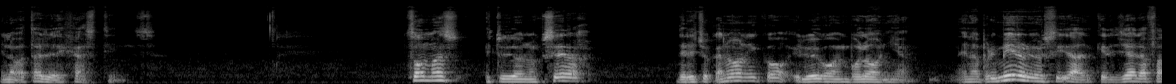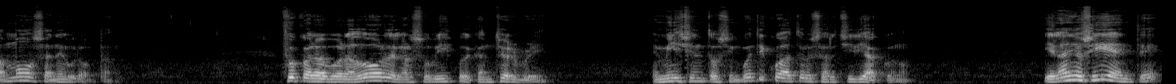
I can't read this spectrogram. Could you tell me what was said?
en la batalla de Hastings. Thomas estudió en Auxerre, Derecho Canónico y luego en Bolonia, en la primera universidad que ya era famosa en Europa. Fue colaborador del arzobispo de Canterbury. En 1154 es archidiácono. Y el año siguiente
